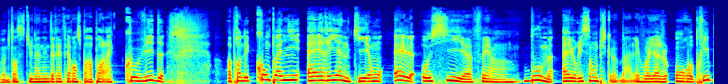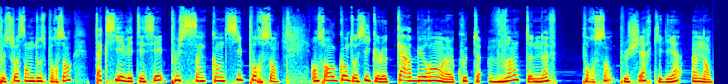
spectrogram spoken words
En même temps, c'est une année de référence par rapport à la Covid. On va prendre les compagnies aériennes qui ont elles aussi euh, fait un boom ahurissant puisque bah, les voyages ont repris, plus 72%, taxi et VTC, plus 56%. On se rend compte aussi que le carburant euh, coûte 29% plus cher qu'il y a un an.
